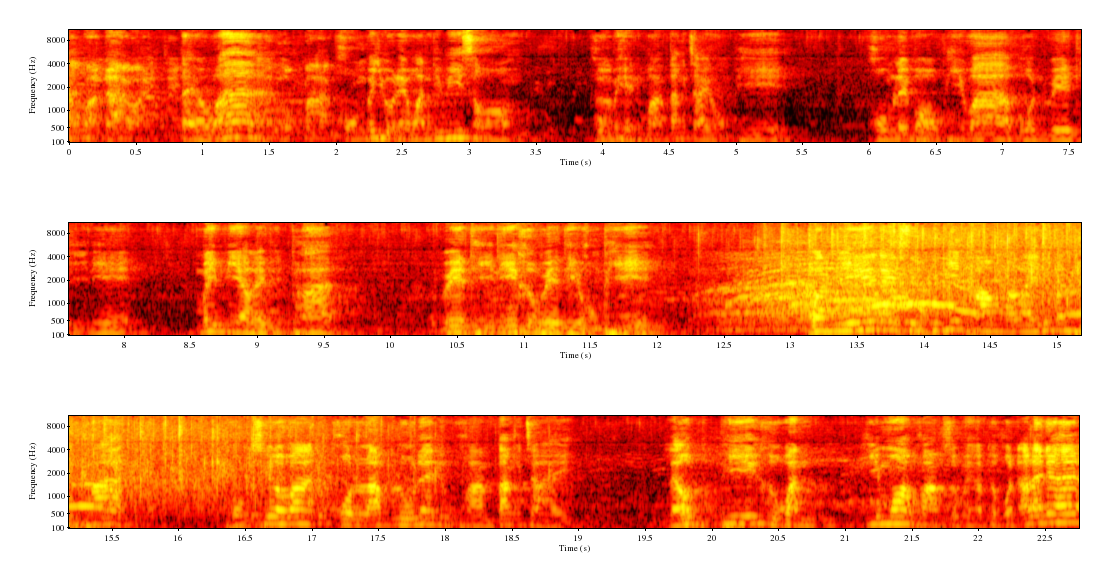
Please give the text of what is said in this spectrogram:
จังหวะได้ว่ะจริงๆแต่ว่าลงมากผมไปอยู่ในวันที่พี่ซ้อม ผมเห็นความตั้งใจของพี่ ผมเลยบอกพี่ว่าบนเวทีนี้ไม่มีอะไรผิดพลาด เวทีนี้คือเวทีของพี่ วันนี้ในสิ่งที่พี่ทำอะไรที่มันผิดพลาด ผมเชื่อว่าทุกคนรับรู้ได้ถึงความตั้งใจ แล้วพี่คือวันพี่มอบความสุขให้กับทุกคนอะไรนะฮะ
